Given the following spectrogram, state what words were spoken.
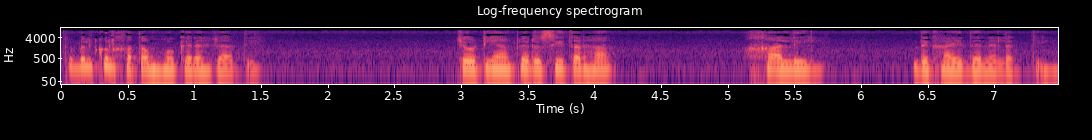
تو بالکل ختم ہو کے رہ جاتی۔ چوٹیاں پھر اسی طرح خالی دکھائی دینے لگتی ہیں،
